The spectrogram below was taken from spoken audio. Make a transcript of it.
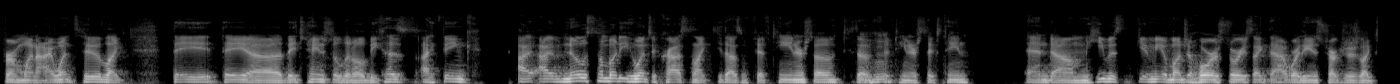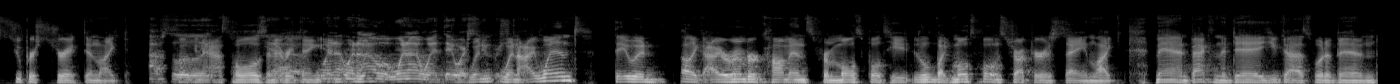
from when I went to like they they uh they changed a little because I think I I know somebody who went to CRAS in like 2015 or so 2015 or 16 and um he was giving me a bunch of horror stories like that where the instructors like super strict and like absolutely. assholes and Yeah. everything When, And when I when I went, they were when super when. I went, they would like I remember comments from multiple te- like multiple instructors saying like, "Man, back in the day, you guys would have been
